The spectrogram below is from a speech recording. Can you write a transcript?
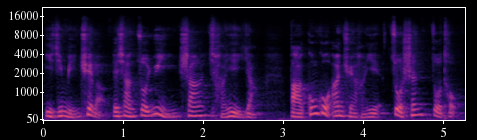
已经明确了，要像做运营商行业一样，把公共安全行业做深做透。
